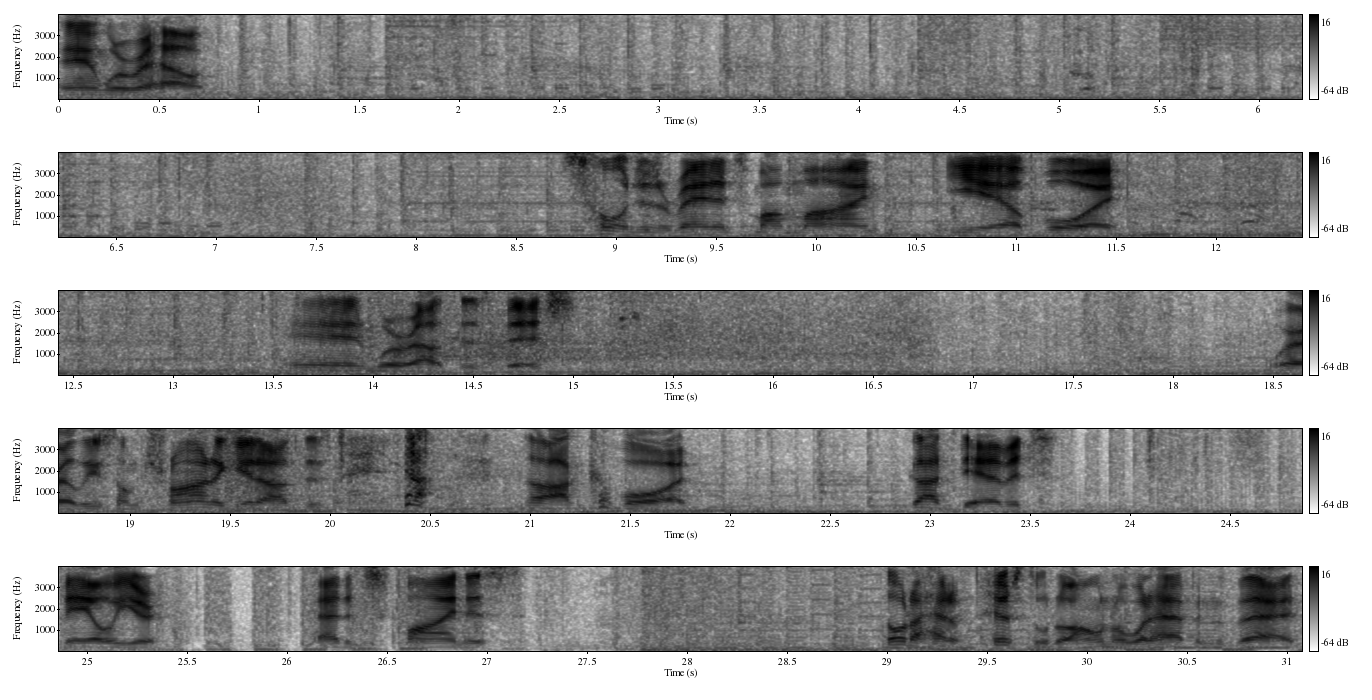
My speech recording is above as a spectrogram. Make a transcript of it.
And we're out. Someone just ran into my mind. Yeah, boy. And we're out this bitch. Where at least I'm trying to get out this. ah, come on. God damn it. Failure at its finest. Thought I had a pistol though. I don't know what happened to that.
